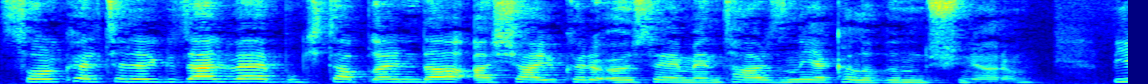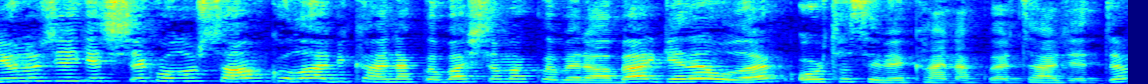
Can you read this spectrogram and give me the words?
Soru kaliteleri güzel ve bu kitapların da aşağı yukarı ÖSYM'nin tarzını yakaladığını düşünüyorum. Biyolojiye geçecek olursam kolay bir kaynakla başlamakla beraber genel olarak orta seviye kaynakları tercih ettim.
